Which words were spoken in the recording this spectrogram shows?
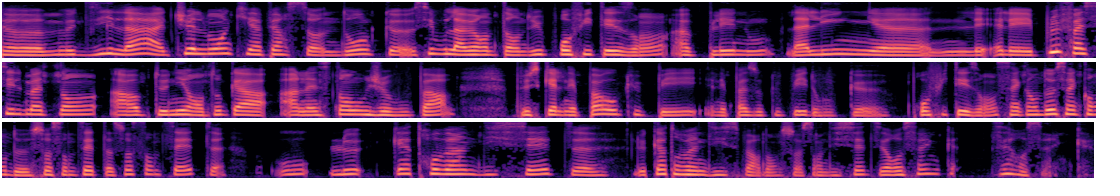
euh, me dit là actuellement qu'il n'y a personne. Donc euh, si vous l'avez entendu, profitez-en, appelez-nous. La ligne, euh, elle est plus facile maintenant à obtenir, en tout cas à l'instant où je vous parle, puisqu'elle n'est pas occupée. Elle n'est pas occupée, donc profitez-en. 52 52 67 à 67 ou le 97, le 90 pardon, 77 05 05.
